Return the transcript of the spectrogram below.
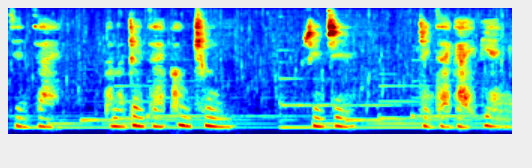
现在，他们正在碰触你，甚至正在改变你。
